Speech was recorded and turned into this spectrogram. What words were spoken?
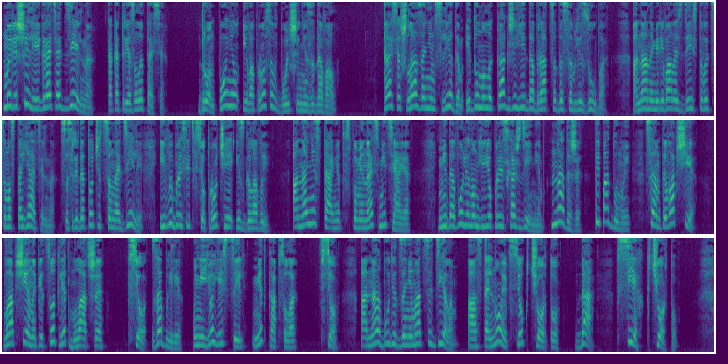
«Мы решили играть отдельно», — как отрезала Тася. Дрон понял и вопросов больше не задавал. Тася шла за ним следом и думала, как же ей добраться до саблезуба. Она намеревалась действовать самостоятельно, сосредоточиться на деле и выбросить все прочее из головы. Она не станет вспоминать Митяя. Недоволен он ее происхождением. Надо же, ты подумай, сам ты вообще, вообще на 500 лет младше. Все, забыли. У нее есть цель — медкапсула. Все, она будет заниматься делом, а остальное все к черту. Да, всех к черту.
